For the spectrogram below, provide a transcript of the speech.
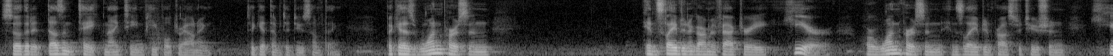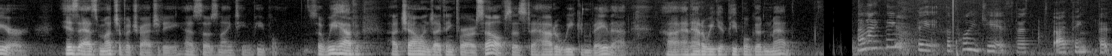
so that it doesn't take 19 people drowning to get them to do something? Because one person enslaved in a garment factory here or one person enslaved in prostitution here is as much of a tragedy as those 19 people. So we have a challenge, I think, for ourselves as to how do we convey that uh, and how do we get people good and mad. And I think the, the point is that I think that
